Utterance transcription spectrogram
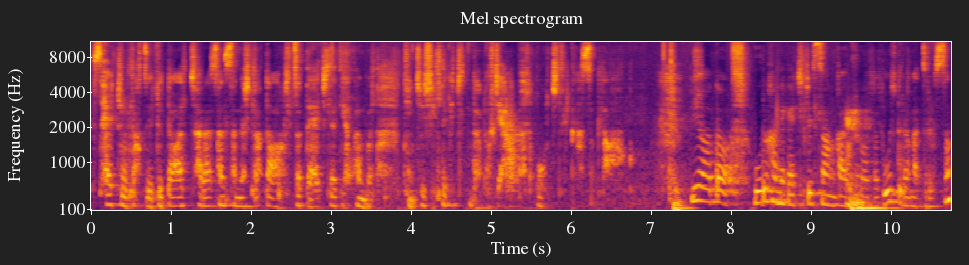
сайжруулах зүйлүүдэд олж хараа сан санаачлагтай оролцоотой ажиллаад явах юм бол тэнцээ шилдэг ажилтнууд татварч яагаад болохгүй гэж л асуудал байгаа. Би одоо өөрийнхөө нэг ажиллаж исэн газар бол үйлдвэрийн газар байсан.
